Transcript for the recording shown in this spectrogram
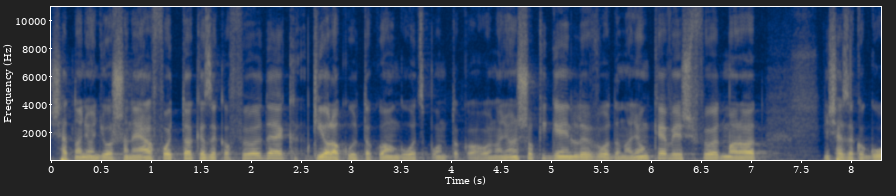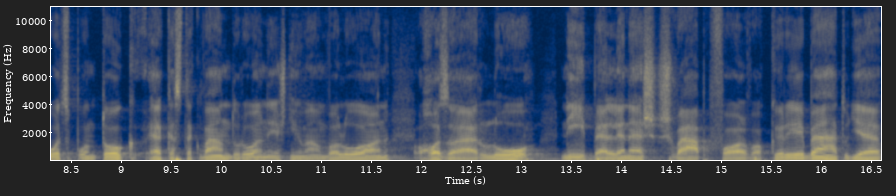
és hát nagyon gyorsan elfogytak ezek a földek, kialakultak olyan gócpontok, ahol nagyon sok igénylő volt, de nagyon kevés föld maradt, és ezek a gócpontok elkezdtek vándorolni, és nyilvánvalóan a hazaáruló népellenes sváb falvak körében. Hát ugye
